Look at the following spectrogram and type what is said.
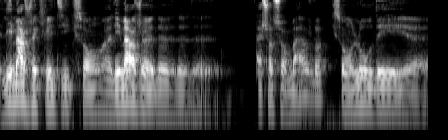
les marges de crédit qui sont euh, les marges de, de, sur marge qui sont loadées. Euh.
